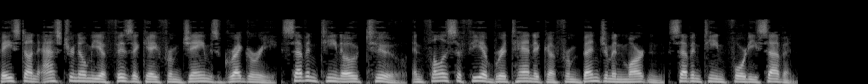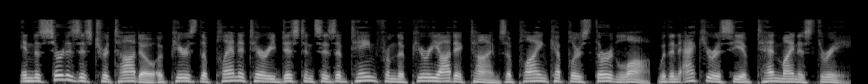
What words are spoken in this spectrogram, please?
based on Astronomia Physicae from James Gregory (1702) and Philosophia Britannica from Benjamin Martin (1747). In the Certezas Tratado appears the planetary distances obtained from the periodic times applying Kepler's third law, with an accuracy of 10-3.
